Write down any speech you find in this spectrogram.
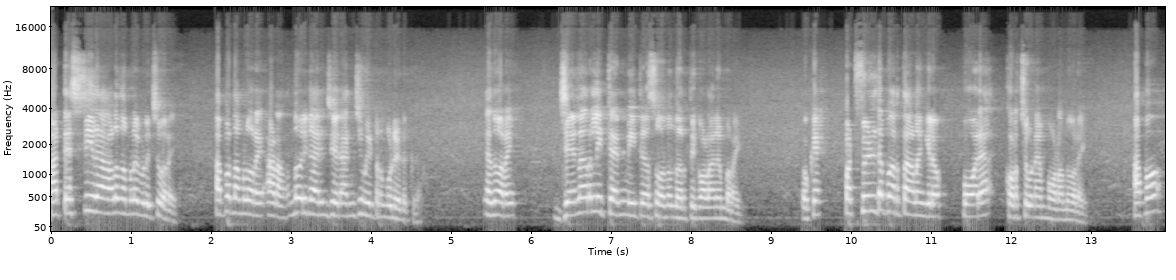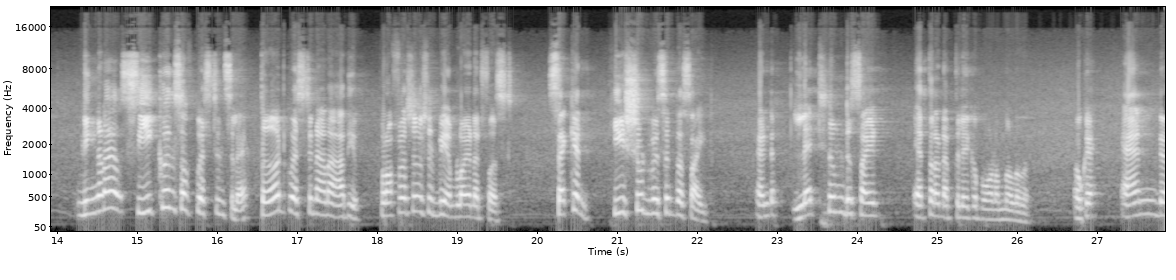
ആ ടെസ്റ്റ് ചെയ്ത ആൾ നമ്മളെ വിളിച്ചു പറയും. അപ്പം നമ്മൾ പറയും ആണോ എന്നാ ഒരു കാര്യം ചെയ്യാൻ അഞ്ച് മീറ്ററും കൂടി എടുക്കുക. എന്ന് പറയും. ജനറലി ടെൻ മീറ്റേഴ്സ് വന്ന് നിർത്തിക്കോളാനും പറയും. ഓക്കെ ബട്ട് ഫീൽഡ് പുറത്താണെങ്കിലോ പോരാ കുറച്ചുകൂടെ പോകണമെന്ന് പറയും. അപ്പോൾ നിങ്ങളുടെ സീക്വൻസ് ഓഫ് ക്വസ്റ്റ്യൻസിലെ തേർഡ് ക്വസ്റ്റ്യൻ ആണ് ആദ്യം. Professional should be employed at first second he should visit the site and let him decide എത്ര ഡെപ്തിലേക്ക് പോകണം എന്നുള്ളത്. Okay and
